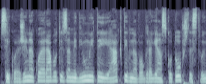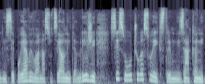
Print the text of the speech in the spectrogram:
Секоја жена која работи за медиумите и е активна во граѓанското општество или се појавува на социјалните мрежи, се соочува со екстремни закани.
